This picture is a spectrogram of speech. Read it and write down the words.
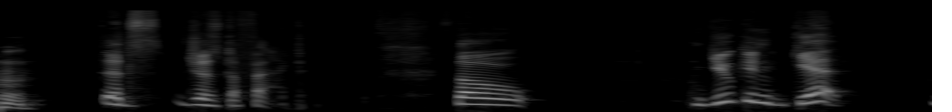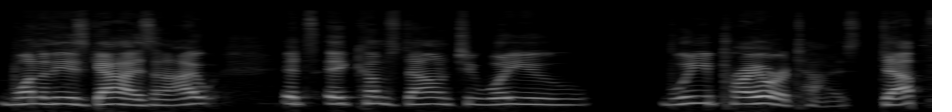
it's just a fact. So you can get one of these guys, and I it's it comes down to what do you what do you prioritize? Depth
